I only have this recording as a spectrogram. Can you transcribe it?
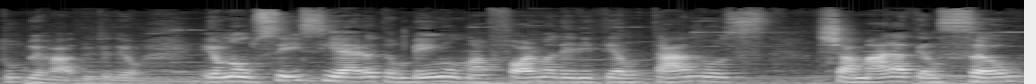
tudo errado, entendeu? Eu não sei se era também uma forma dele tentar nos chamar a atenção,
